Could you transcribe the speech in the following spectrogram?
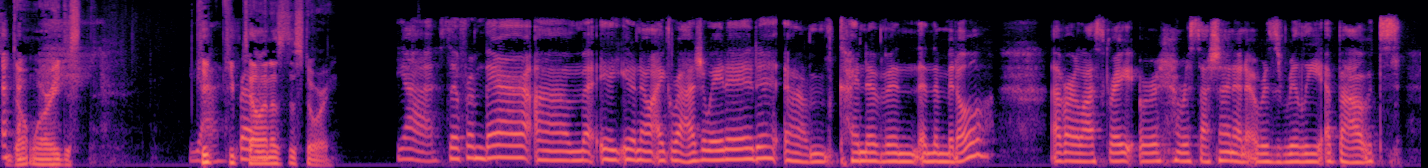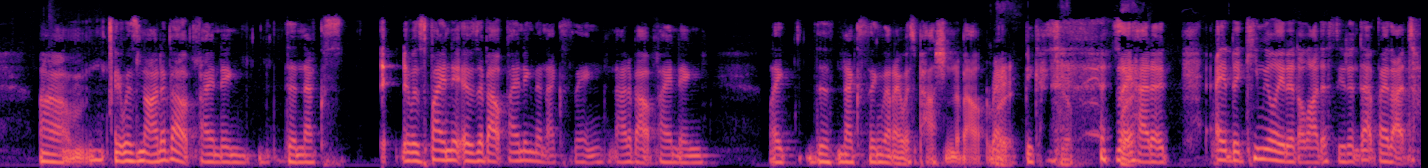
so don't worry. Just yeah, keep, keep from, telling us the story. Yeah. So from there, um, you know, I graduated um, kind of in, in the middle of our last great re- recession, and it was really about. Um, it was not about finding the next. It was finding. It was about finding the next thing, not about finding like the next thing that I was passionate about, right? right. Because yep. right. I had a, I had accumulated a lot of student debt by that time,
